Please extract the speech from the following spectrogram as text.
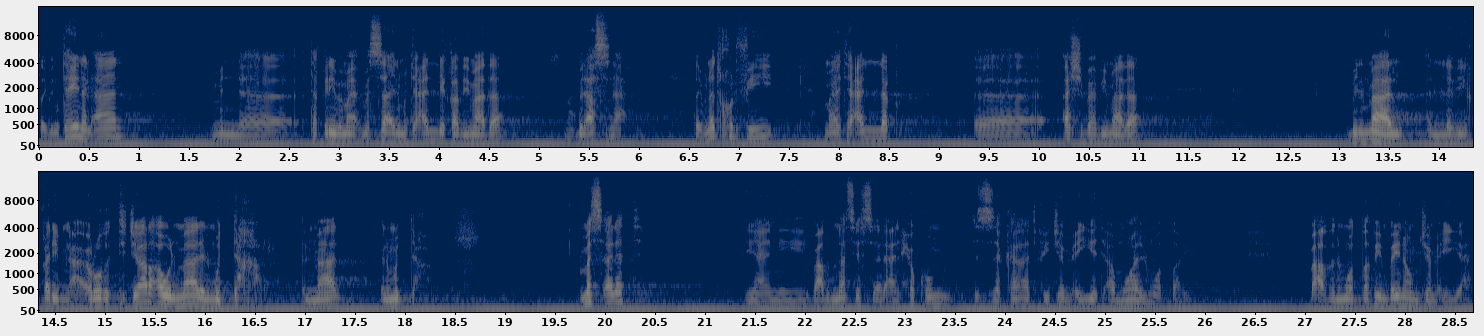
طيب انتهينا الآن من آه، تقريبا مسائل المتعلقة بماذا؟ بالأصناف. طيب ندخل في ما يتعلق آه، أشبه بماذا؟ بالمال الذي قريب من عروض التجارة أو المال المدخر. المال المدخر. مسألة يعني بعض الناس يسأل عن حكم الزكاة في جمعية أموال الموظفين. بعض الموظفين بينهم جمعيات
